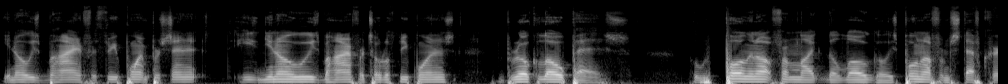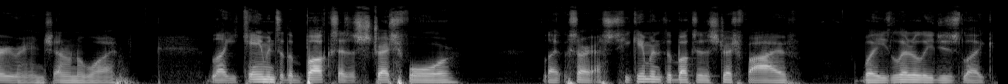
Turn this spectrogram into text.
You know he's behind for three point percentage. He's you know who he's behind for total three pointers? Brook Lopez, who's pulling up from like the logo. He's pulling up from Steph Curry range. I don't know why. Like he came into the Bucks as a stretch four. Like sorry, he came into the Bucks as a stretch five, but he's literally just like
